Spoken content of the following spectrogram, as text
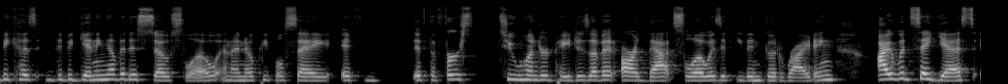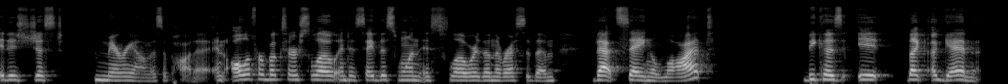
because the beginning of it is so slow, and I know people say if if the first 200 pages of it are that slow, is it even good writing? I would say yes. It is just Mariana Zapata. And all of her books are slow. And to say this one is slower than the rest of them, that's saying a lot because it, like, again,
